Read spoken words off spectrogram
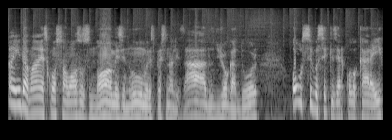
Ainda mais com os famosos nomes e números personalizados de jogador ou se você quiser colocar aí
